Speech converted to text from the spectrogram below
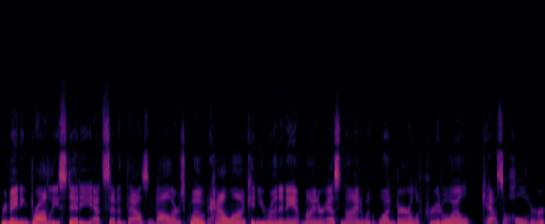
remaining broadly steady at $7,000. Quote, How long can you run an Antminer S9 with one barrel of crude oil? Casa Holder,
